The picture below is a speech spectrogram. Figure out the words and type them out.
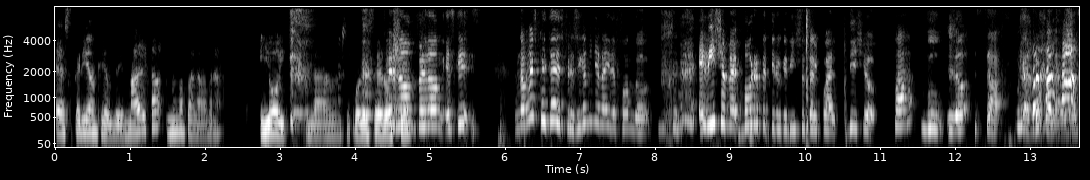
experiencia de Malta nunha palabra. E hoy, plan, se pode ser hoxe. Perdón, perdón, es que non me escoitades, pero sigue a miña nai de fondo. e díxome, vou repetir o que dixo tal cual. Dixo, fabulosa. Catro palabras.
